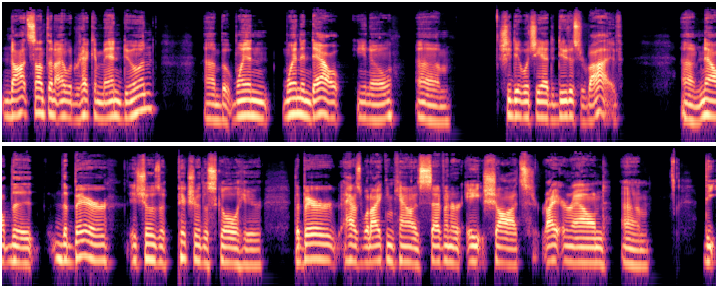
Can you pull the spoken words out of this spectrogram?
not something I would recommend doing. Um, but when when in doubt, you know, um, she did what she had to do to survive. Um, now the the bear it shows a picture of the skull here. The bear has what I can count as seven or eight shots right around um, the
